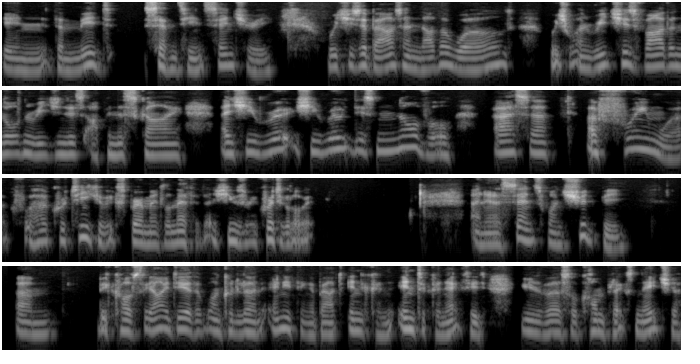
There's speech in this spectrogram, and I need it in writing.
in the mid 17th century, which is about another world which one reaches via the northern regions, it's up in the sky. And she wrote, she wrote this novel as a, a framework for her critique of experimental method, and she was very critical of it. And in a sense, one should be, um, because the idea that one could learn anything about interconnected, universal, complex nature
